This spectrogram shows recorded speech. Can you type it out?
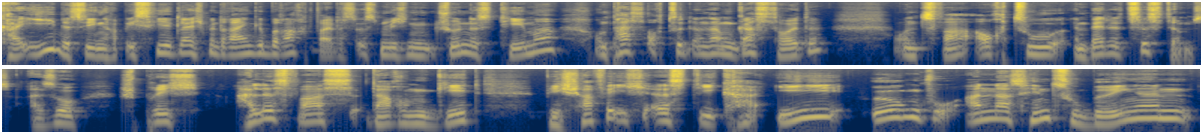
KI, deswegen habe ich es hier gleich mit reingebracht, weil das ist nämlich ein schönes Thema und passt auch zu unserem Gast heute und zwar auch zu Embedded Systems. Also sprich alles, was darum geht, wie schaffe ich es, die KI irgendwo anders hinzubringen,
